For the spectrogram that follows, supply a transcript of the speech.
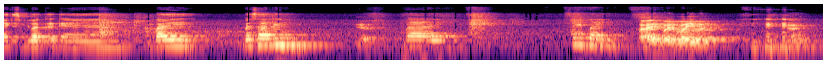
Next vlog again. Bye. Bye, Salim. Yeah. Bye. Say bye. Hi, bye bye bye.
